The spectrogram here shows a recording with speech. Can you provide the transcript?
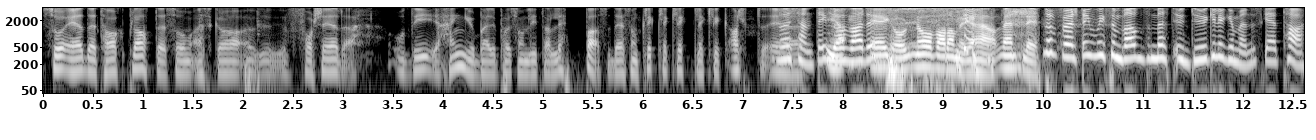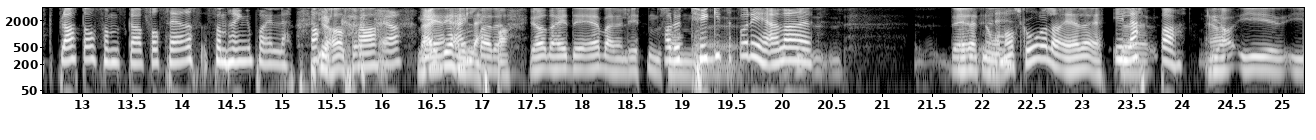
så er det takplate som jeg skal øh, forsere. Og de henger jo bare på en sånn liten leppe, så det er sånn klikk, klikk, klikk, klikk, klikk. Alt er Nå kjente jeg, nå var det òg. Nå var det mye her. Vent litt. Nå følte jeg meg som verdens mest udugelige menneske. er Takplater som skal forseres, som henger på ei leppe. Ja, det, Ja. nei, er de henger bare leppa? Ja, nei, det er bare en liten sånn Har sånn du tygd øh, på de, eller det Er det et nordnorsk ord, eller er det et i eh, leppa? Ja, i, i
